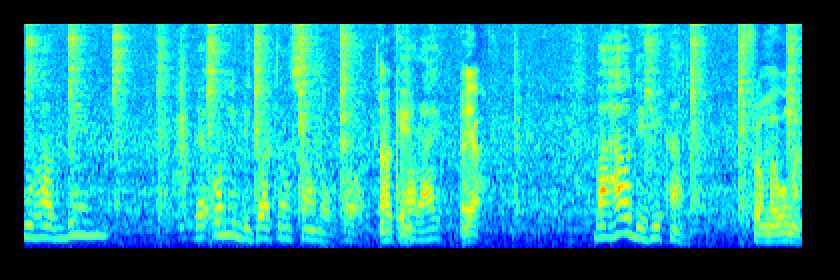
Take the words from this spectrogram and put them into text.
to have been the only begotten Son of God. Okay. All right. Yeah, But how did he come? from a woman.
